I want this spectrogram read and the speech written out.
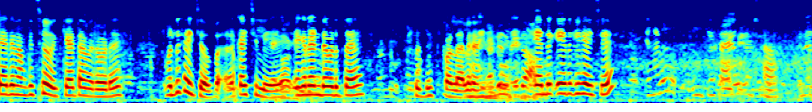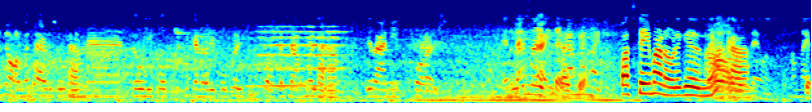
ഡേരി നമുക്ക് ചോദിക്കാട്ടെ അവരോട്. ഇവിടുന്ന് കഴിച്ചോ? കഴിച്ചില്ലേ? എങ്ങനെയുണ്ട് ഇവിടുത്തെ ഫുഡ് കൊള്ളാല്ലേ? എന്തൊക്കെ ഏതൊക്കെ കഴിച്ചേ? നോർമൽ ചായ കുടിച്ചു. പിന്നെ ലോലിപോപ്പ് ചിക്കൻ ലോലിപോപ്പ് കഴിച്ചു. പോക്കറ്റ് ഷാർമ കഴിച്ചു. ഇറാനി കോള കഴിച്ചു. എല്ലാം ഇഷ്ടമായി ഫസ്റ്റ് ടൈം ആണോ ഇവിടെ കയറുന്നത് നന്നായി.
